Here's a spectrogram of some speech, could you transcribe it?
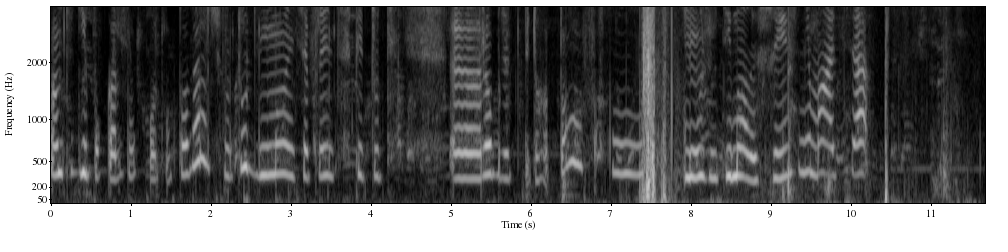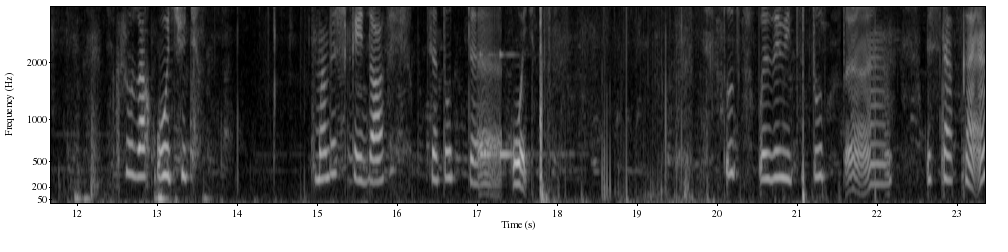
Вам тоді покажу. Подарочку. Тут знімається, в принципі, тут е, роблять підготовку. Можуть і малиші зніматися. Якщо захочуть. Малишки, да. Це тут. Е, ой. Тут, подивіться, тут е, ось таке.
